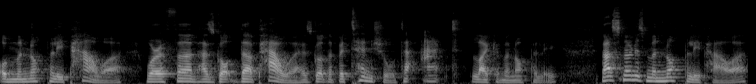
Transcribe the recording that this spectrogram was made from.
of monopoly power, where a firm has got the power, has got the potential to act like a monopoly. That's known as monopoly power,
